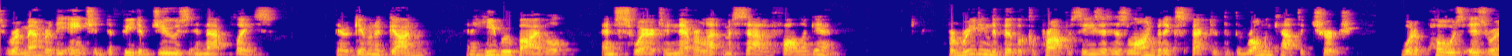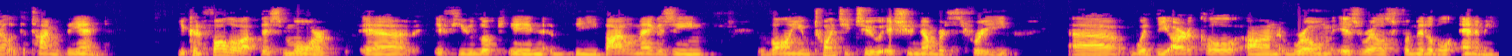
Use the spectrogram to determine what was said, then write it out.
to remember the ancient defeat of Jews in that place. They are given a gun and a Hebrew Bible and swear to never let Masada fall again. From reading the biblical prophecies, it has long been expected that the Roman Catholic Church would oppose Israel at the time of the end. You can follow up this more uh, if you look in the Bible Magazine, volume 22, issue number 3, uh, with the article on Rome, Israel's formidable enemy,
